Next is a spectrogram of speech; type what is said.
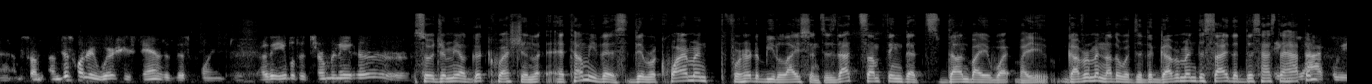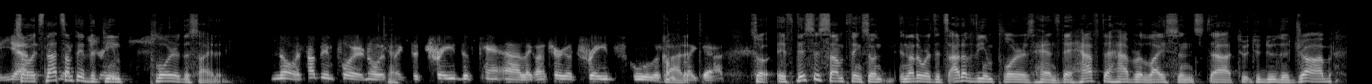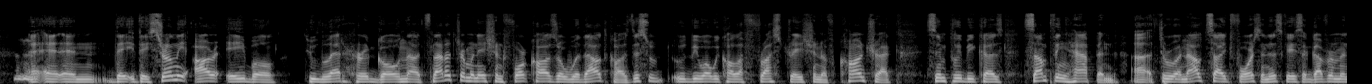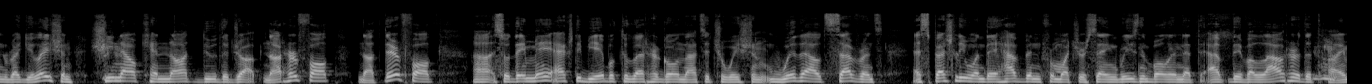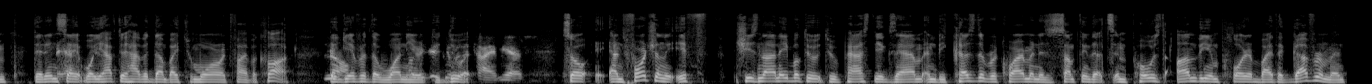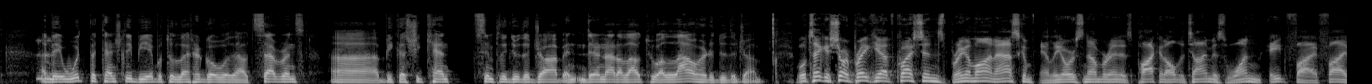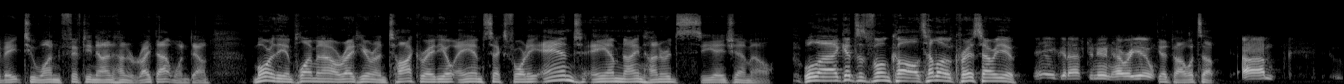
Um, so I'm, I'm, just wondering where she stands at this point. Are they able to terminate her? Or? So, Jamil, good question. Uh, tell me this: the requirement for her to be licensed is that something that's done by by government? In other words, did the government decide that this has to happen? Exactly. Yeah. So it's not like something that the employer decided. No, it's not the employer. No, it's okay. like the trades of Can- uh, like Ontario Trade School or Got something it. like that. So if this is something, so in other words, it's out of the employer's hands. They have to have her licensed uh, to to do the job, mm-hmm. and, and they they certainly are able to let her go. Now, it's not a termination for cause or without cause. This would, would be what we call a frustration of contract, simply because something happened uh, through an outside force, in this case, a government regulation. She now cannot do the job. Not her fault, not their fault. Uh, so they may actually be able to let her go in that situation without severance, especially when they have been, from what you're saying, reasonable in that they've allowed her the mm-hmm. time. They didn't say, well, you have to have it done by tomorrow at 5 o'clock. No. They gave her the one well, year to do it. Time, yes. So, unfortunately, if she's not able to, to pass the exam, and because the requirement is something that's imposed on the employer by the government, uh, mm-hmm. uh, they would potentially be able to let her go without severance uh, because she can't simply do the job and they're not allowed to allow her to do the job. We'll take a short break. You have questions, bring them on, ask them. And Lior's number in his pocket all the time is 1 855 821 5900. Write that one down. More of the Employment Hour right here on Talk Radio, AM 640 and AM 900 CHML. We'll uh, get to the phone calls. Hello, Chris. How are you? Hey, good afternoon. How are you? Good, pal. What's up? Um,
